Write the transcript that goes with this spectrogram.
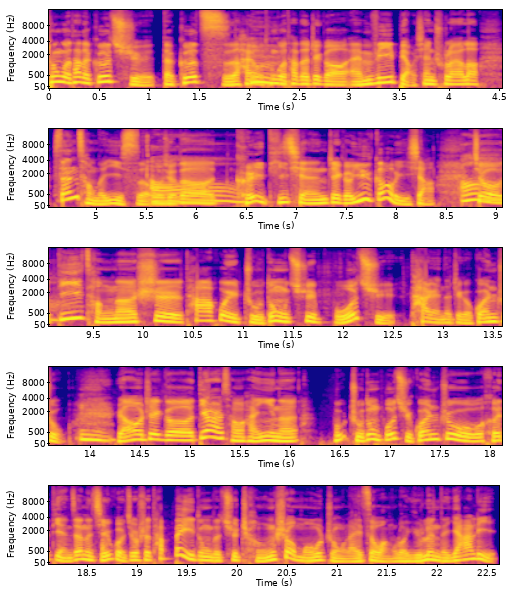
通过他的歌曲的歌词，还有通过他的这个 MV 表现出来了三层的意思，我觉得可以提前这个预告一下。就第一层呢，是他会主动去博取他人的这个关注，嗯，然后这个第二层含义呢。不主动博取关注和点赞的结果，就是他被动的去承受某种来自网络舆论的压力。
